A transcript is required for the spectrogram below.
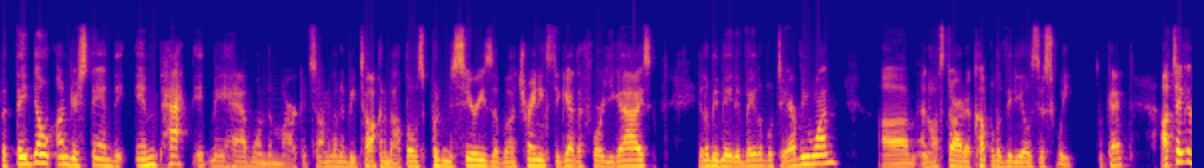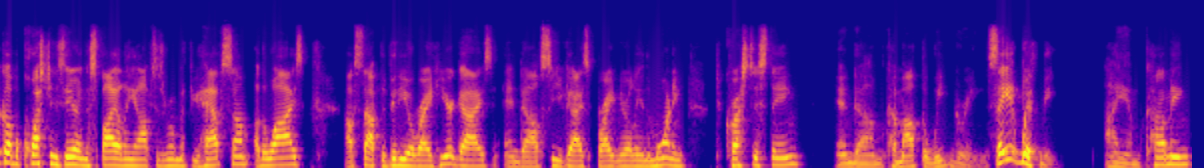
but they don't understand the impact it may have on the market. So I'm going to be talking about those, putting a series of uh, trainings together for you guys. It'll be made available to everyone. Um, and I'll start a couple of videos this week. Okay. I'll take a couple questions there in the SPY only options room if you have some. Otherwise, I'll stop the video right here, guys, and I'll see you guys bright and early in the morning to crush this thing and um, come out the week green. Say it with me. I am coming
